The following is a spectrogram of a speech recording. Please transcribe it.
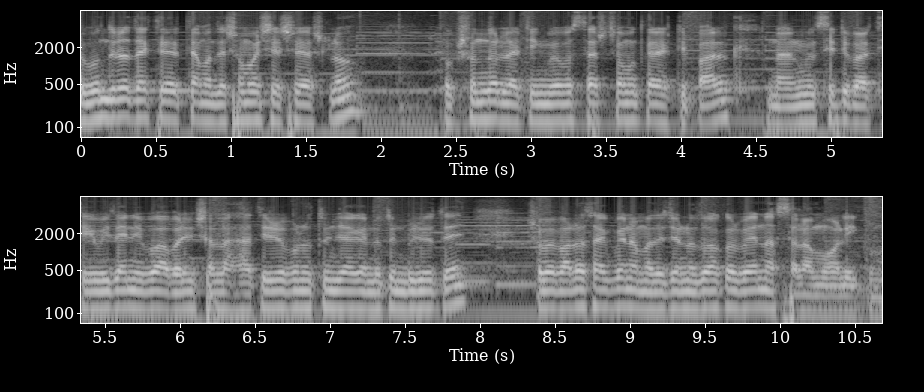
তো বন্ধুরা, দেখতে দেখতে আমাদের সময় শেষ হয়ে আসলো। খুব সুন্দর লাইটিং ব্যবস্থার চমৎকার একটি পার্ক নারায়ণগঞ্জ সিটি পার্ক থেকে বিদায় নিব। আবার ইনশাল্লাহ হাতির উপর নতুন জায়গায়, নতুন ভিডিওতে। সবাই ভালো থাকবেন, আমাদের জন্য দোয়া করবেন। আসসালামু আলাইকুম।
